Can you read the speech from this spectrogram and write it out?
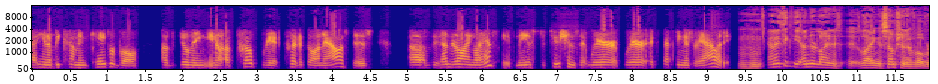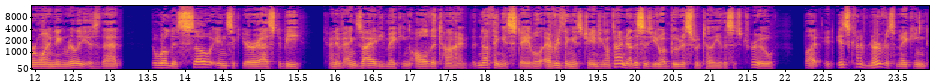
uh, you know, become incapable of doing, you know, appropriate critical analysis of the underlying landscape and the institutions that we're we're accepting as reality. hmm And I think the underlying underlying assumption of overwinding really is that the world is so insecure as to be kind of anxiety making all the time. That nothing is stable, everything is changing all the time. Now, this is you know a Buddhist would tell you this is true, but it is kind of nervous making.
